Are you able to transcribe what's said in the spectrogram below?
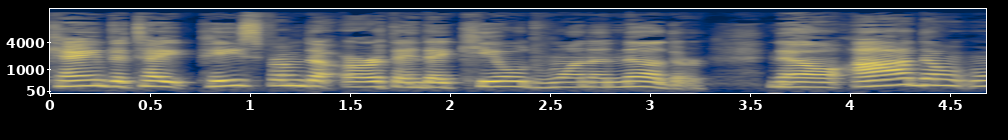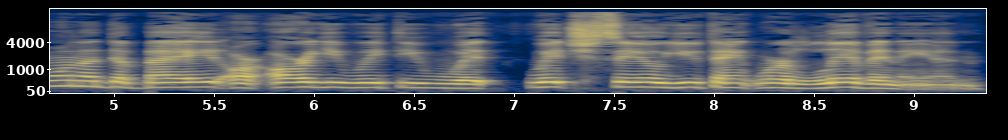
came to take peace from the earth and they killed one another. Now, I don't want to debate or argue with you with which seal you think we're living in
